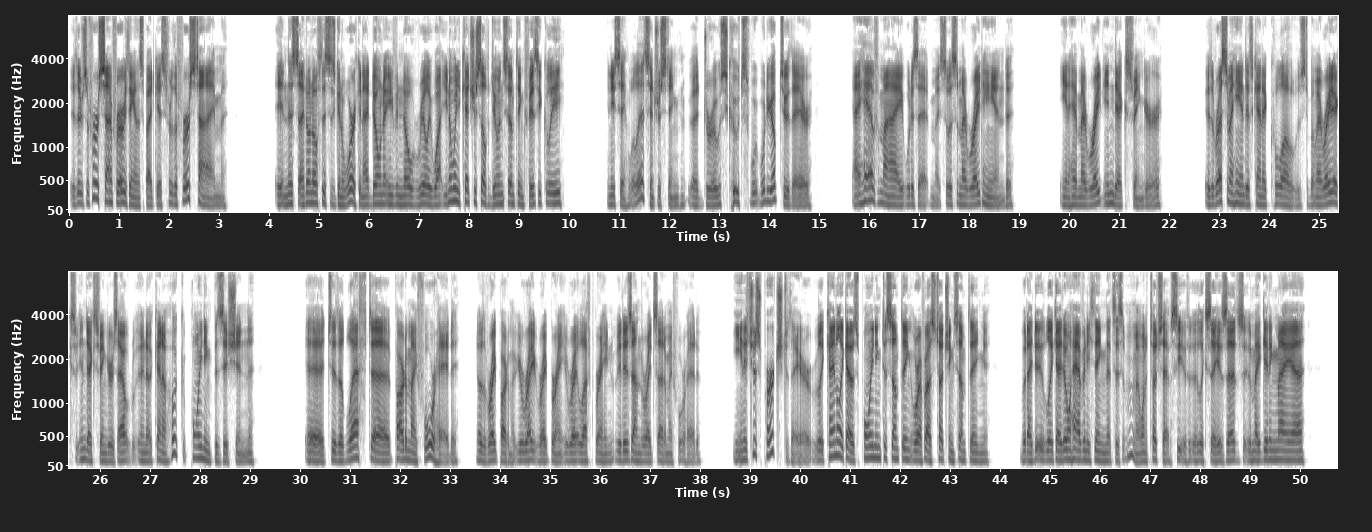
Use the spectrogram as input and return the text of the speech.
There's a first time for everything on this podcast. For the first time in this, I don't know if this is going to work, and I don't even know really why. You know, when you catch yourself doing something physically and you say, well, that's interesting, uh, Drew Scoots. What, what, are you up to there? I have my, what is that? My, so this is my right hand, and I have my right index finger. The rest of my hand is kind of closed, but my right ex, index finger is out in a kind of hook pointing position uh, to the left uh, part of my forehead. No, the right part of my, your right, right brain, your right, left brain. It is on the right side of my forehead and it's just perched there, like kind of like I was pointing to something, or if I was touching something, but I do like I don't have anything that says mm, I want to touch that. See, like say, is that am I getting my uh,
